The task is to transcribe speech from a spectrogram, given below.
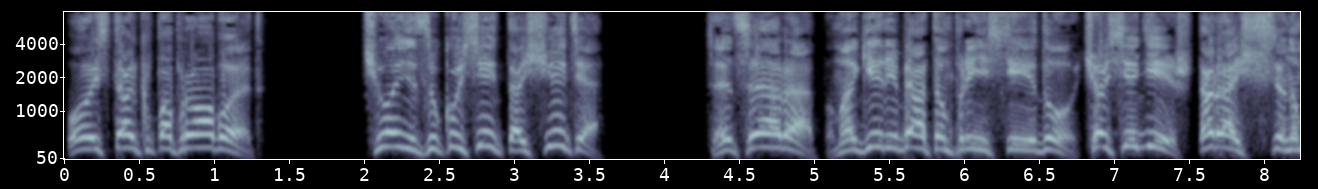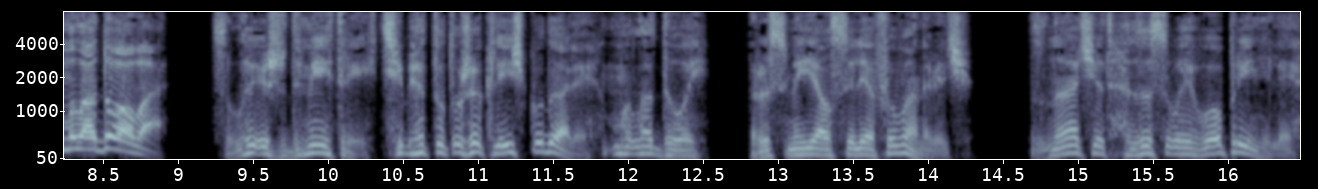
Пусть только попробуют. Чего-нибудь закусить тащите? Цицера, помоги ребятам принести еду. Че сидишь, таращишься на молодого? «Слышь, Дмитрий, тебе тут уже кличку дали, молодой», — рассмеялся Лев Иванович. «Значит, за своего приняли.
